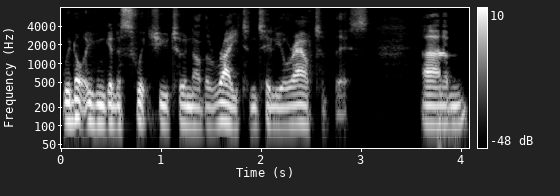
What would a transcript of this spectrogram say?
we're not even going to switch you to another rate until you're out of this. Um,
